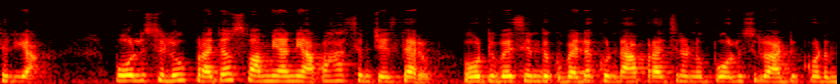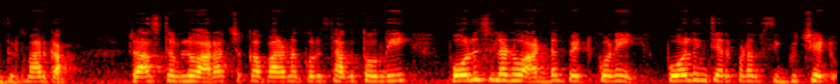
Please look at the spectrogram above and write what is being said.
చర్య. పోలీసులు ప్రజాస్వామ్యాన్ని అపహాస్యం చేశారు. ఓటు వేసేందుకు వెళ్ళకుండా ప్రజలను పోలీసులు అడ్డుకోవడం దుర్మార్గం. రాష్ట్రంలో అరాచక పాలన కొనసాగుతోంది. పోలీసులను అడ్డం పెట్టుకొని పోలింగ్ జరపడం సిగ్గుచేటు.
